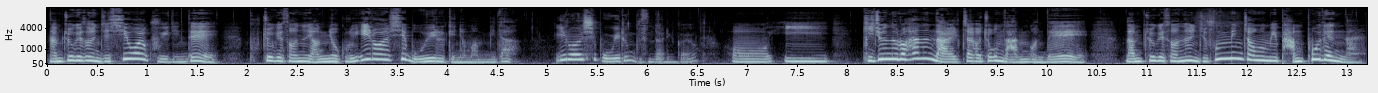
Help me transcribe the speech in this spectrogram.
남쪽에서 이제 10월 9일인데 북쪽에서는 양력으로 1월 15일을 기념합니다. 1월 15일은 무슨 날인가요? 어, 이 기준으로 하는 날짜가 조금 다른 건데 남쪽에서는 이제 훈민정음이 반포된 날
